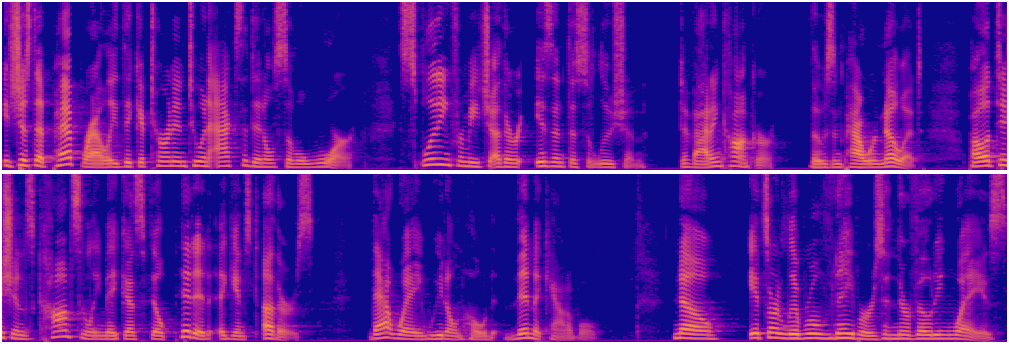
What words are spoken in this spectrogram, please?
It's just a pep rally that could turn into an accidental civil war. Splitting from each other isn't the solution. Divide and conquer. Those in power know it. Politicians constantly make us feel pitted against others. That way, we don't hold them accountable. No, it's our liberal neighbors and their voting ways.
